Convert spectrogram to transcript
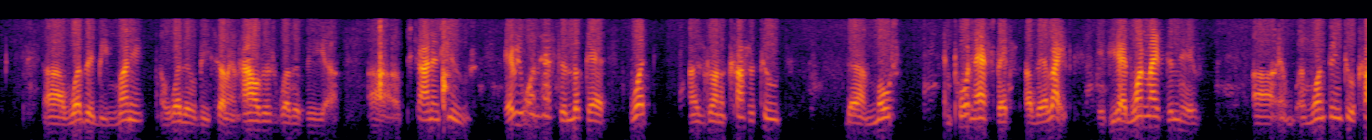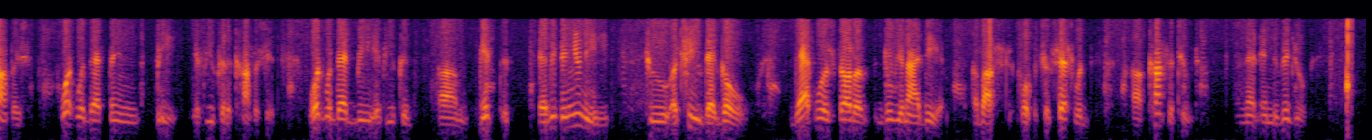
Uh, whether it be money or whether it be selling houses, whether it be uh, uh, shining shoes. Everyone has to look at what is going to constitute the most important aspects of their life. If you had one life to live uh, and, and one thing to accomplish, what would that thing be if you could accomplish it? What would that be if you could um, get the, everything you need to achieve that goal? that will sort of give you an idea about what success would uh, constitute in that individual.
